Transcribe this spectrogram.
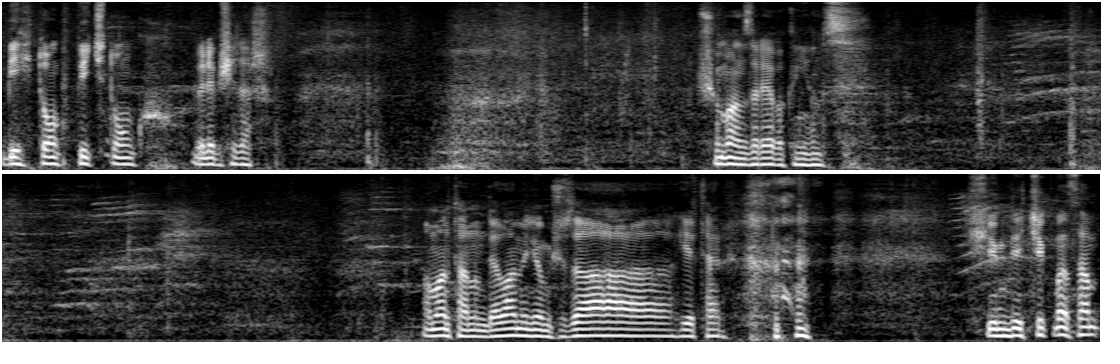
Bih Dong, Beach Dong böyle bir şeyler. Şu manzaraya bakın yalnız. Aman tanrım devam ediyormuşuz. Aa yeter. Şimdi çıkmasam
